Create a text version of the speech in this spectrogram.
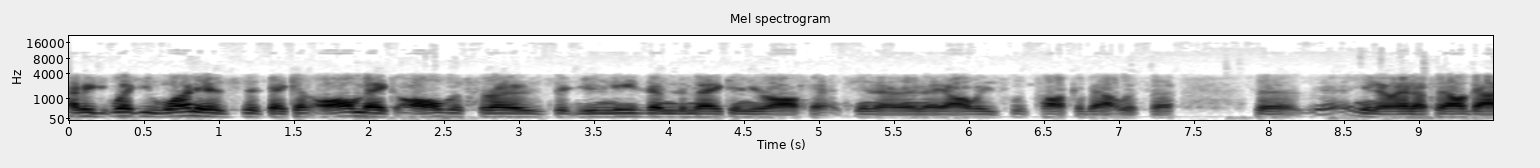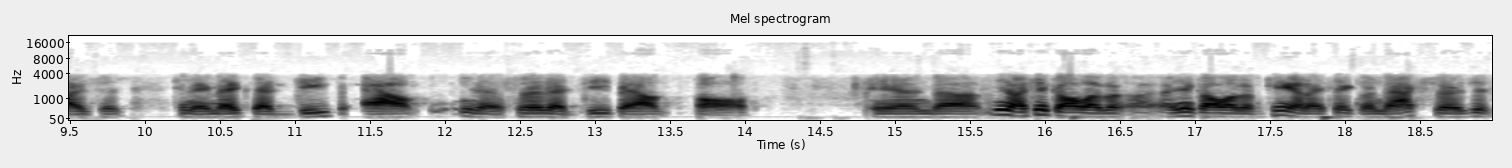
I mean, what you want is that they can all make all the throws that you need them to make in your offense. You know, and they always would talk about with the the you know NFL guys that can they make that deep out, you know, throw that deep out ball and uh, you know I think all of them, I think all of them can. I think when Max throws it,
